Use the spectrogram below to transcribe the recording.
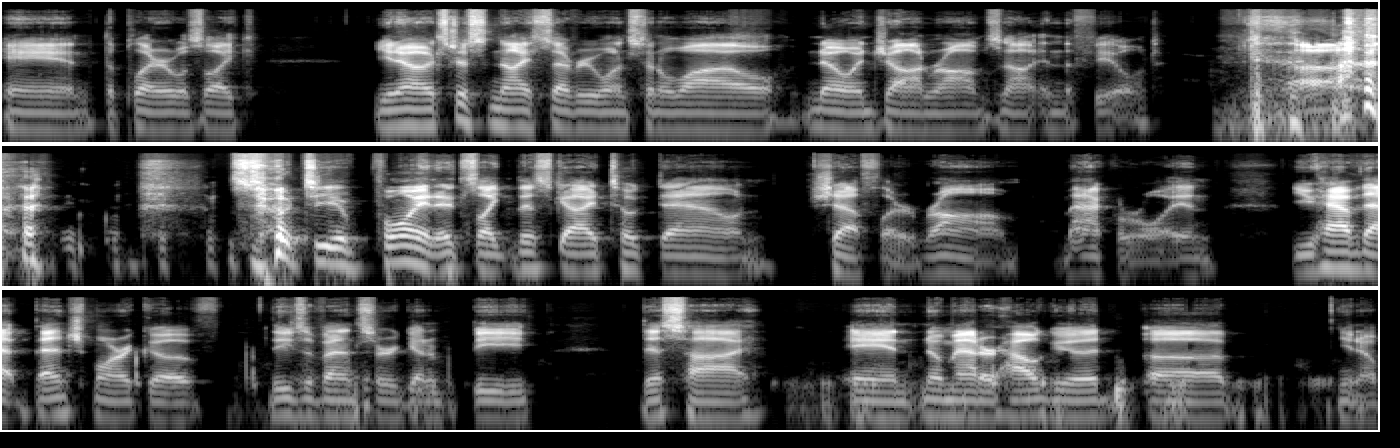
and the player was like, "You know, it's just nice every once in a while knowing Jon Rahm's not in the field." uh, so to your point, it's like this guy took down Scheffler, Rahm, McIlroy, and you have that benchmark of these events are going to be this high, and no matter how good, uh, you know,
